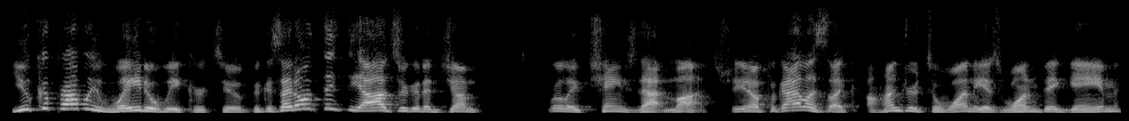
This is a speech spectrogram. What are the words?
you could probably wait a week or two because I don't think the odds are going to jump really change that much. You know, if a guy is like 100 to 1, he has one big game,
